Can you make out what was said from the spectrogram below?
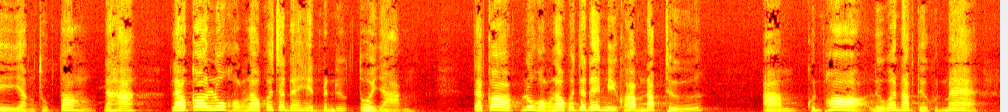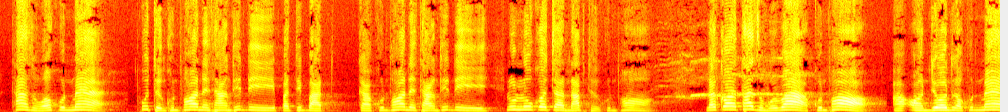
ดีอย่างถูกต้องนะคะแล้วก็ลูกของเราก็จะได้เห็นเป็นตัวอย่าง แล้วก็ลูกของเราก็จะได้มีความนับถืออคุณพ่อหรือว่านับถือคุณแม่ ถ้าสมมติว่าคุณแม่พูดถึงคุณพ่อในทางที่ดี ปฏิบัติกับคุณพ่อในทางที่ดี ลูกๆก็จะนับถือคุณพ่อ แล้วก็ถ้าสมมุติว่าคุณพ่อ อ่อนโยนกับคุณแม่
